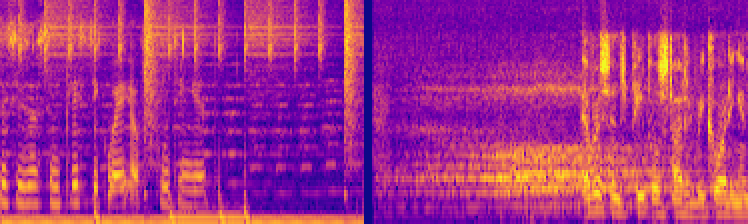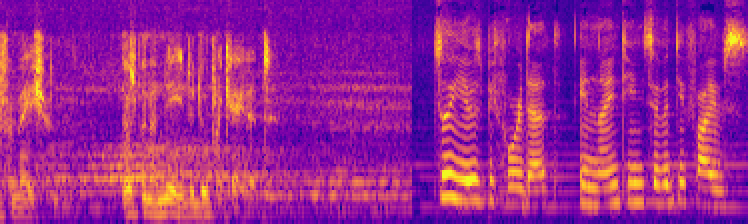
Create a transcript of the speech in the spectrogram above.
this is a simplistic way of putting it. Ever since people started recording information, there's been a need to duplicate it. Two years before that, in 1975's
